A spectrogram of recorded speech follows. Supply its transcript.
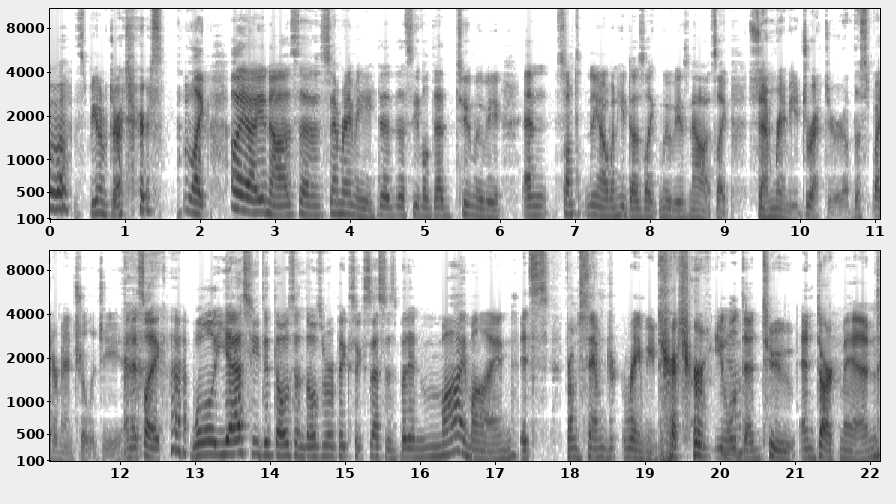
Ooh. Speaking of directors, I'm like, oh yeah, you know, it's, uh, Sam Raimi did this Evil Dead 2 movie, and some, you know, when he does like movies now, it's like Sam Raimi, director of the Spider-Man trilogy, and it's like, well, yes, he did those, and those were big successes, but in my mind, it's from Sam Raimi, director of Evil Yeah. Dead 2 and Darkman.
